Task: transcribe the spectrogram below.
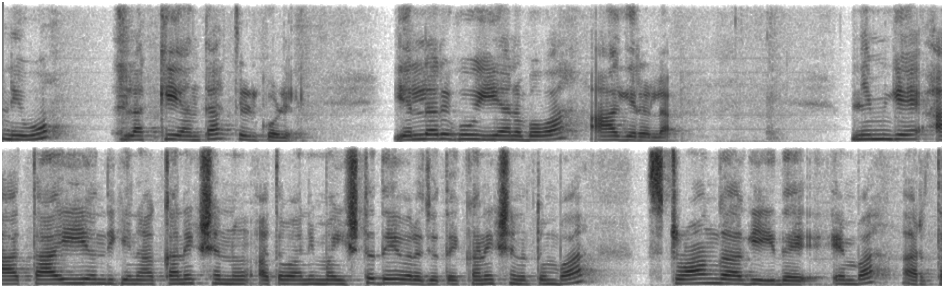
ನೀವು ಲಕ್ಕಿ ಅಂತ ತಿಳ್ಕೊಳ್ಳಿ. ಎಲ್ಲರಿಗೂ ಈ ಅನುಭವ ಆಗಿರಲ್ಲ. ನಿಮಗೆ ಆ ತಾಯಿಯೊಂದಿಗಿನ ಕನೆಕ್ಷನ್ನು ಅಥವಾ ನಿಮ್ಮ ಇಷ್ಟ ದೇವರ ಜೊತೆ ಕನೆಕ್ಷನ್ ತುಂಬ ಸ್ಟ್ರಾಂಗ್ ಆಗಿ ಇದೆ ಎಂಬ ಅರ್ಥ.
